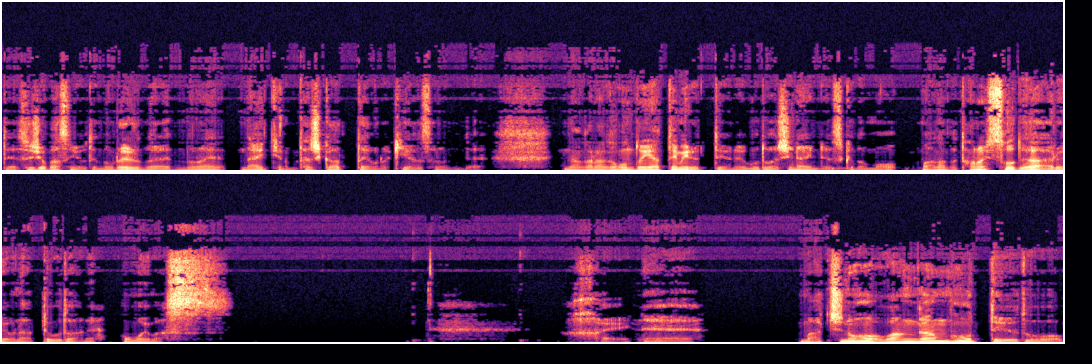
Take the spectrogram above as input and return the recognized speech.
て、水上バスによって乗れる乗れないっていうのも確かあったような気がするんで、なかなか本当にやってみるっていうね、ことはしないんですけども、まあなんか楽しそうではあるよなってことはね、思います。はいね。まあ、あっちの方、湾岸の方っていうと、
